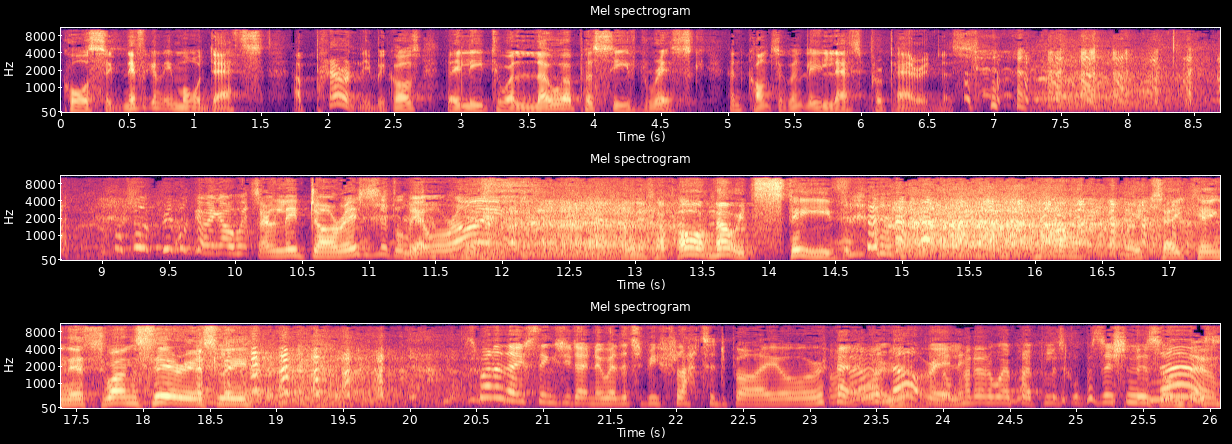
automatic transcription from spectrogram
cause significantly more deaths, apparently because they lead to a lower perceived risk and consequently less preparedness. People going, it's only Doris. It'll be all right. Yeah, and it's like, oh no, it's Steve. Oh, we're taking this one seriously. It's one of those things you don't know whether to be flattered by or, or not, really. I don't know where my political position is No, on this.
